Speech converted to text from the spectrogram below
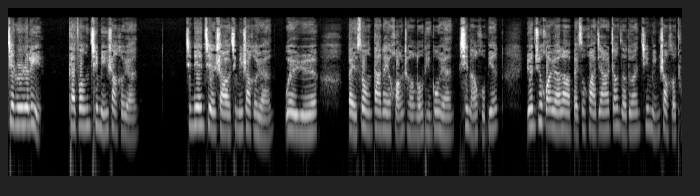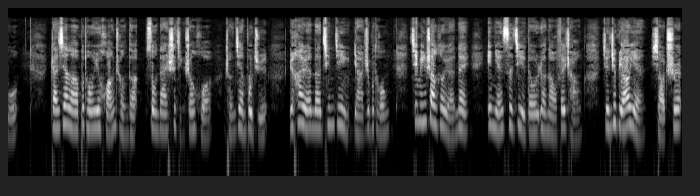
建筑日历，开封清明上河园。今天介绍清明上河园，位于北宋大内皇城龙庭公园西南湖边。园区还原了北宋画家张择端《清明上河图》，展现了不同于皇城的宋代市井生活、城建布局，与汉园的清静雅致不同。清明上河园内一年四季都热闹非常，景区表演、小吃、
